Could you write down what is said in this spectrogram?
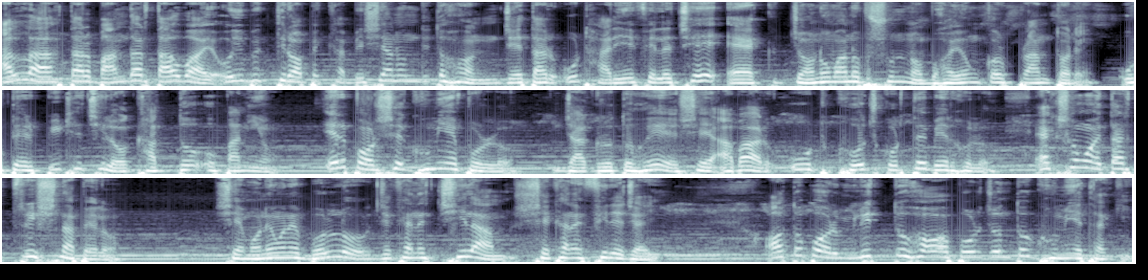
আল্লাহ তার বান্দার তাওবায় ওই ব্যক্তির অপেক্ষা বেশি আনন্দিত হন যে তার উট হারিয়ে ফেলেছে এক জনমানব শূন্য ভয়ঙ্কর প্রান্তরে। উটের পিঠে ছিল খাদ্য ও পানীয়। এরপর সে ঘুমিয়ে পড়ল। জাগ্রত হয়ে সে আবার উট খোঁজ করতে বের হলো। একসময় তার তৃষ্ণা পেল। সে মনে মনে বলল, যেখানে ছিলাম, সেখানে ফিরে যাই। অতপর মৃত্যু হওয়া পর্যন্ত ঘুমিয়ে থাকি।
